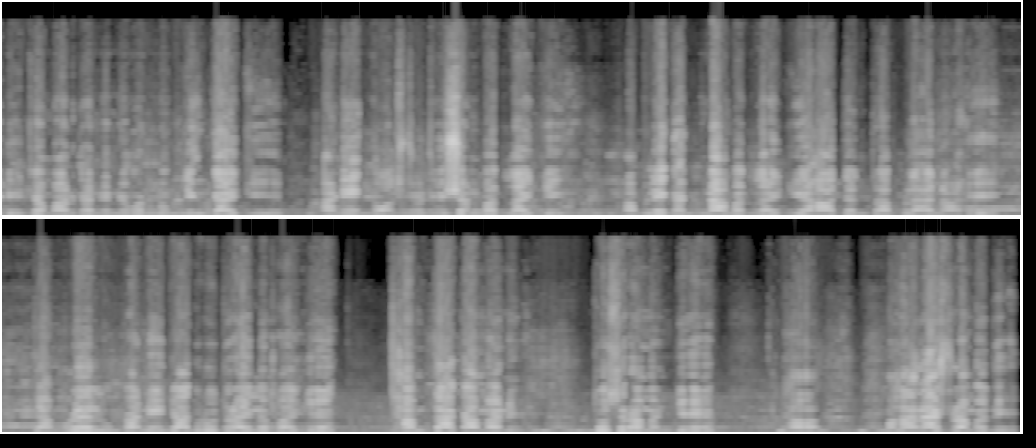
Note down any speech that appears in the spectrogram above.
ईडीच्या मार्गाने निवडणूक जिंकायची आणि कॉन्स्टिट्यूशन बदलायची आपली घटना बदलायची हा त्यांचा प्लॅन आहे. त्यामुळे लोकांनी जागृत राहिलं पाहिजे थांबता कामा नये. दुसरं म्हणजे महाराष्ट्रामध्ये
